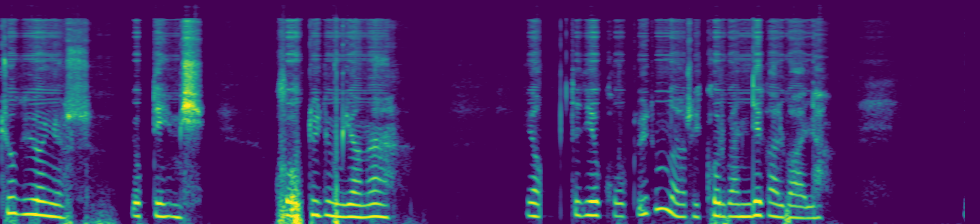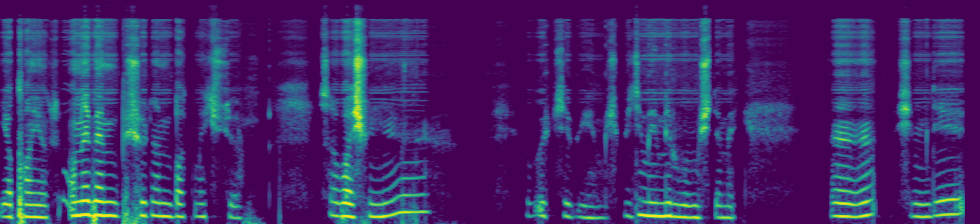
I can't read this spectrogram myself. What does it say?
Çok iyi oynuyoruz. Yok değilmiş. Korktuydum bir an ha. Yaptı diye korktuydum da rekor bende galiba hala. Yapan yoksa. Ona ben bir şuradan bir bakmak istiyorum. Savaş günü. Yok 3 seviyeymiş. Bizim emir bulmuş demek. Ee, şimdi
